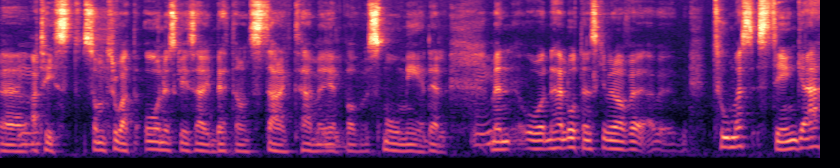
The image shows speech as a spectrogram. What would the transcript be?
eh, artist som tror att åh, nu ska jag så här berätta något starkt här med hjälp av små medel. Men, och den här låten är skriven av eh, Thomas Stenga,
